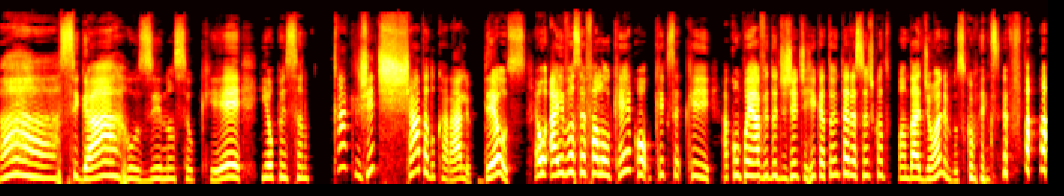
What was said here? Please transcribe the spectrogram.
Ah, cigarros e não sei o quê. E eu pensando, Cara, que gente chata do caralho. Deus. Eu, aí você falou o quê? Que, que, que acompanhar a vida de gente rica é tão interessante quanto andar de ônibus? Como é que você fala?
